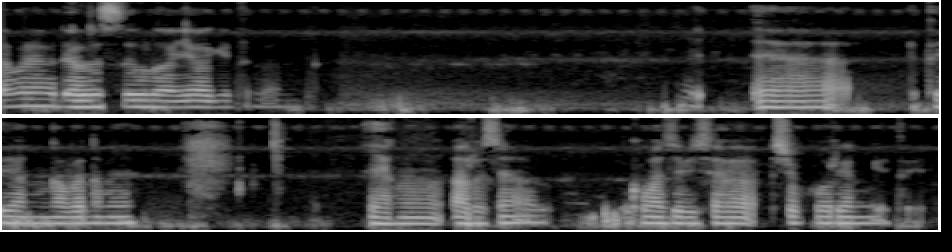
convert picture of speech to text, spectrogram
apa udah lusuh loyo gitu kan. Ya itu yang apa namanya yang harusnya gue masih bisa syukurin gitu ya.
